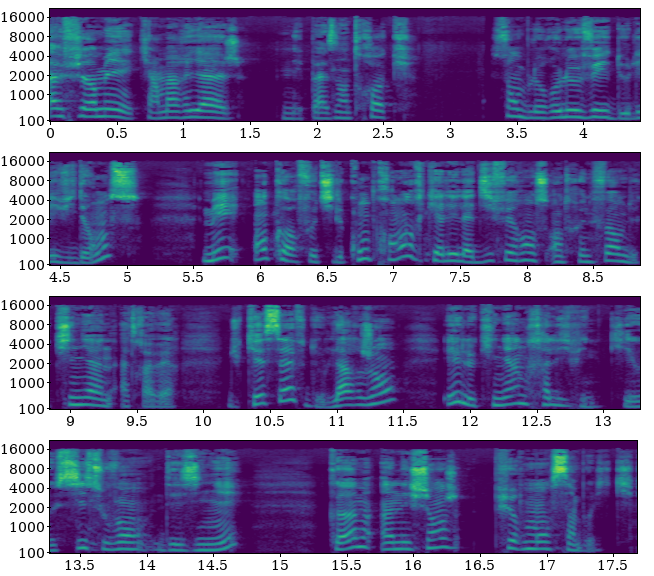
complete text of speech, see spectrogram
Affirmer qu'un mariage n'est pas un troc semble relever de l'évidence, mais encore faut-il comprendre quelle est la différence entre une forme de kinyan à travers du kesef, de l'argent, et le kinyan khalifin, qui est aussi souvent désigné comme un échange purement symbolique.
